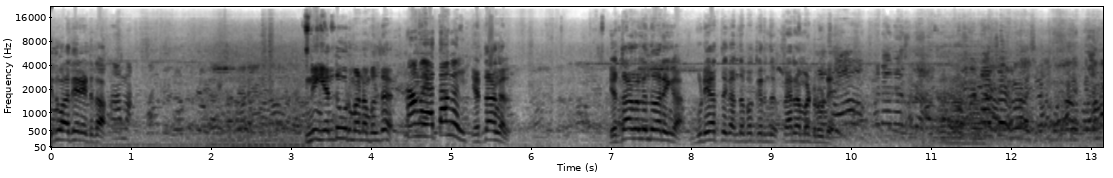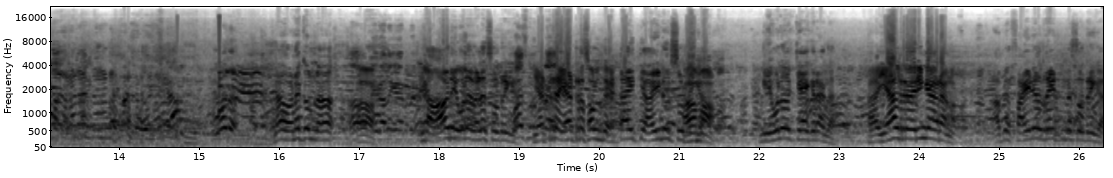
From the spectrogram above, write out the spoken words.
இதுவும் அதே ரேட்டு தான். ஆமாம் நீங்கள் எந்த ஊர்மா நம்மளது? நாங்கள் எத்தாங்கல். எத்தாங்கல். எத்தாங்கல்லேருந்து வரீங்க. குடியாத்துக்கு அந்த பக்கம் இருந்து பேரணாமட் ரோடு வணக்கம்ண்ணா. இந்த ஆடு எவ்வளோ விலை சொல்கிறீங்க எட்டரை எட்டரை சொல்லுது. எட்டாயிரத்தி ஐநூறு சொல்கிறீங்க ஆமா. நீங்கள் எவ்வளோ கேட்குறாங்க ஏழரை வரையும் கேட்குறாங்க அப்படியே ஃபைனல் ரேட் என்ன சொல்கிறீங்க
